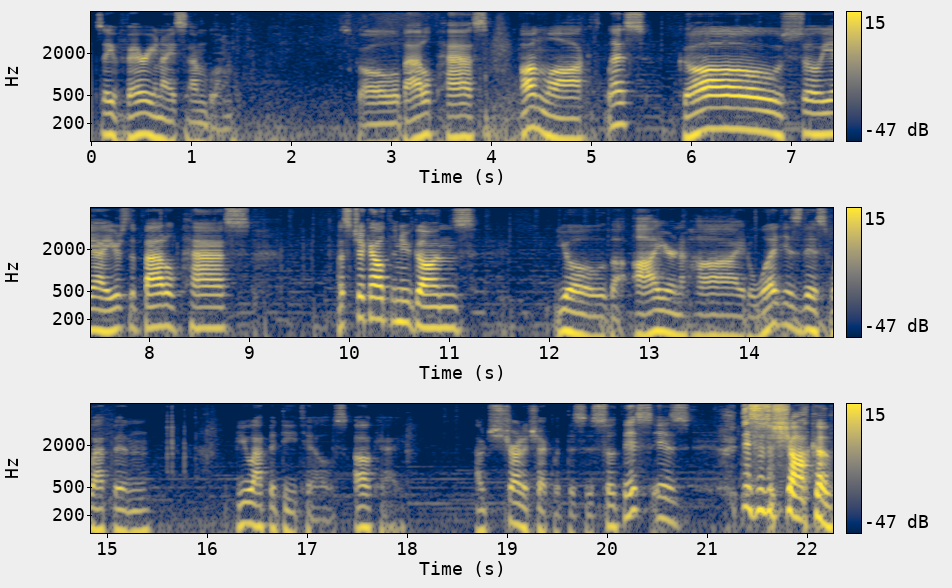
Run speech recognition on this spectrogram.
It's a very nice emblem. Go. Battle pass unlocked. Let's go. So yeah, here's the battle pass. Let's check out the new guns. Yo, the Ironhide. What is this weapon? View weapon details. Okay. I'm just trying to check what this is. So this is this is a shotgun.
